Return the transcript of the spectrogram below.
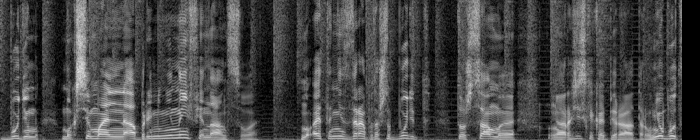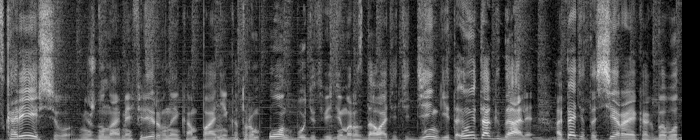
будем максимально обременены финансово, но это не здраво, потому что будет то же самое э, российский кооператор. У него будут, скорее всего, между нами аффилированные компании, mm-hmm. которым он будет, видимо, раздавать эти деньги, ну и так далее. Mm-hmm. Опять это серая, как бы, вот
